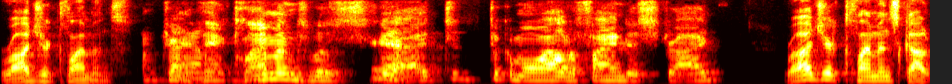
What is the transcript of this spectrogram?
Roger Clemens. I'm trying yeah. to think. Clemens was, yeah, yeah it t- took him a while to find his stride. Roger Clemens got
